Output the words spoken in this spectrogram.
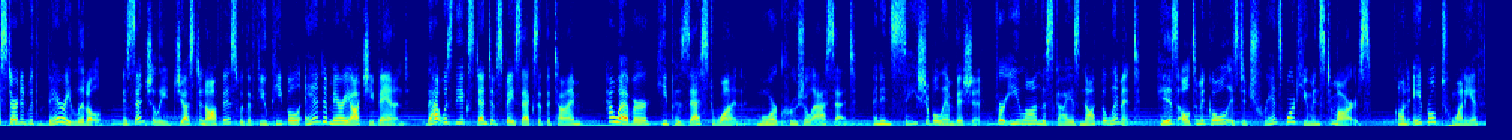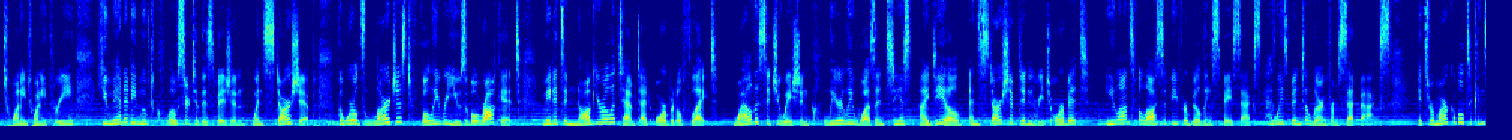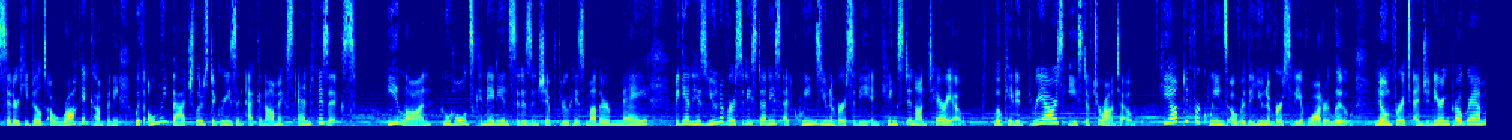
He started with very little, essentially just an office with a few people and a mariachi band. That was the extent of SpaceX at the time. However, he possessed one more crucial asset an insatiable ambition. For Elon, the sky is not the limit. His ultimate goal is to transport humans to Mars. On April 20th, 2023, humanity moved closer to this vision when Starship, the world's largest fully reusable rocket, made its inaugural attempt at orbital flight. While the situation clearly wasn't ideal and Starship didn't reach orbit, Elon's philosophy for building SpaceX has always been to learn from setbacks. It's remarkable to consider he built a rocket company with only bachelor's degrees in economics and physics. Elon, who holds Canadian citizenship through his mother, May, began his university studies at Queen's University in Kingston, Ontario, located three hours east of Toronto. He opted for Queen's over the University of Waterloo, known for its engineering program,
